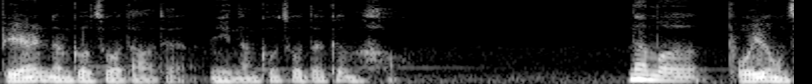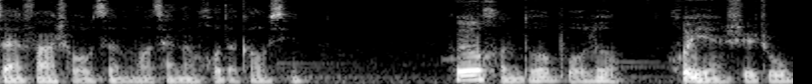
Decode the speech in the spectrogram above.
别人能够做到的，你能够做得更好。那么不用再发愁怎么才能获得高薪，会有很多伯乐慧眼识珠，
